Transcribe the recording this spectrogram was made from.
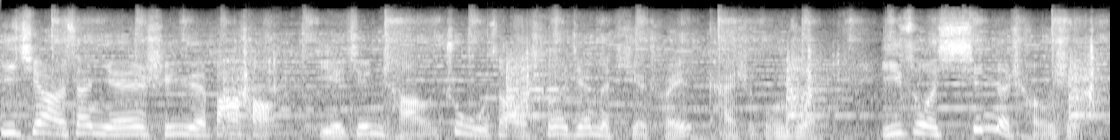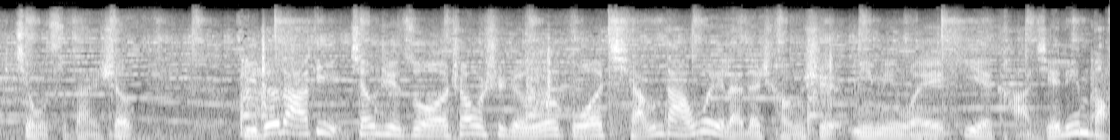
一七二三年十一月八号，冶金厂铸造车间的铁锤开始工作，一座新的城市就此诞生。彼得大帝将这座昭示着俄国强大未来的城市命名为叶卡捷琳堡。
